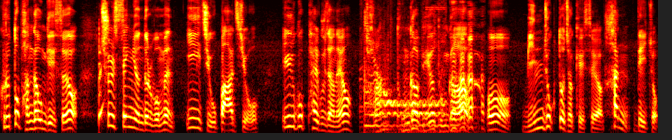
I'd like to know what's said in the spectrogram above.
그리고 또 반가운 게 있어요. 출생 연도를 보면 1989 1989잖아요. 저랑 동갑이에요 동갑. 어 민족도 적혀 있어요. 한돼 있죠.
